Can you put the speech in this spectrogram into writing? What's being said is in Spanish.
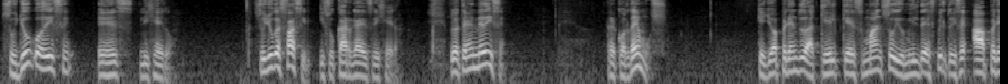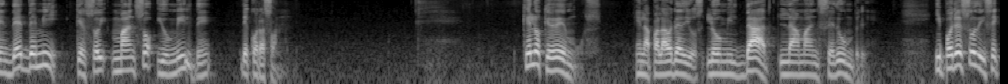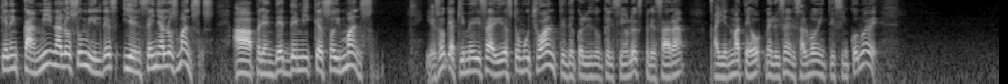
Su yugo, dice, es ligero. Su yugo es fácil y su carga es ligera. Pero también me dice, recordemos que yo aprendo de aquel que es manso y humilde de espíritu. Dice, aprended de mí, que soy manso y humilde de corazón. ¿Qué es lo que vemos en la palabra de Dios? La humildad, la mansedumbre. Y por eso dice que Él encamina a los humildes y enseña a los mansos a aprender de mí que soy manso. Y eso que aquí me dice David esto mucho antes de que el Señor lo expresara ahí en Mateo, me lo dice en el Salmo 25, 9.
